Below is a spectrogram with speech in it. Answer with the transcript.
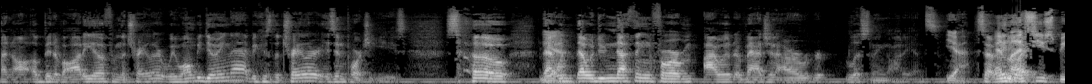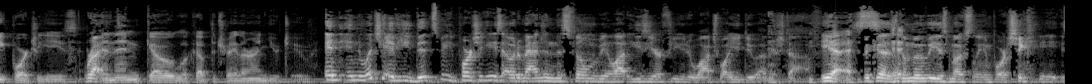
an, a bit of audio from the trailer. We won't be doing that because the trailer is in Portuguese. So that Yeah. would that would do nothing for I would imagine our r- listening audience. Yeah. So unless anyway- you speak Portuguese, Right. and then go look up the trailer on YouTube. In, in which, if you did speak Portuguese, I would imagine this film would be a lot easier for you to watch while you do other stuff. Yes, because the movie is mostly in Portuguese.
